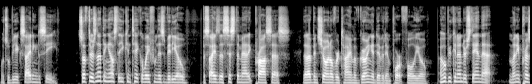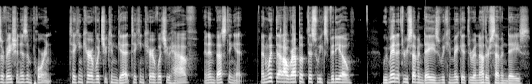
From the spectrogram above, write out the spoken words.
which will be exciting to see. So if there's nothing else that you can take away from this video, besides the systematic process that I've been showing over time of growing a dividend portfolio, I hope you can understand that money preservation is important. Taking care of what you can get, taking care of what you have, and investing it. And with that, I'll wrap up this week's video. We made it through seven days. We can make it through another seven days.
